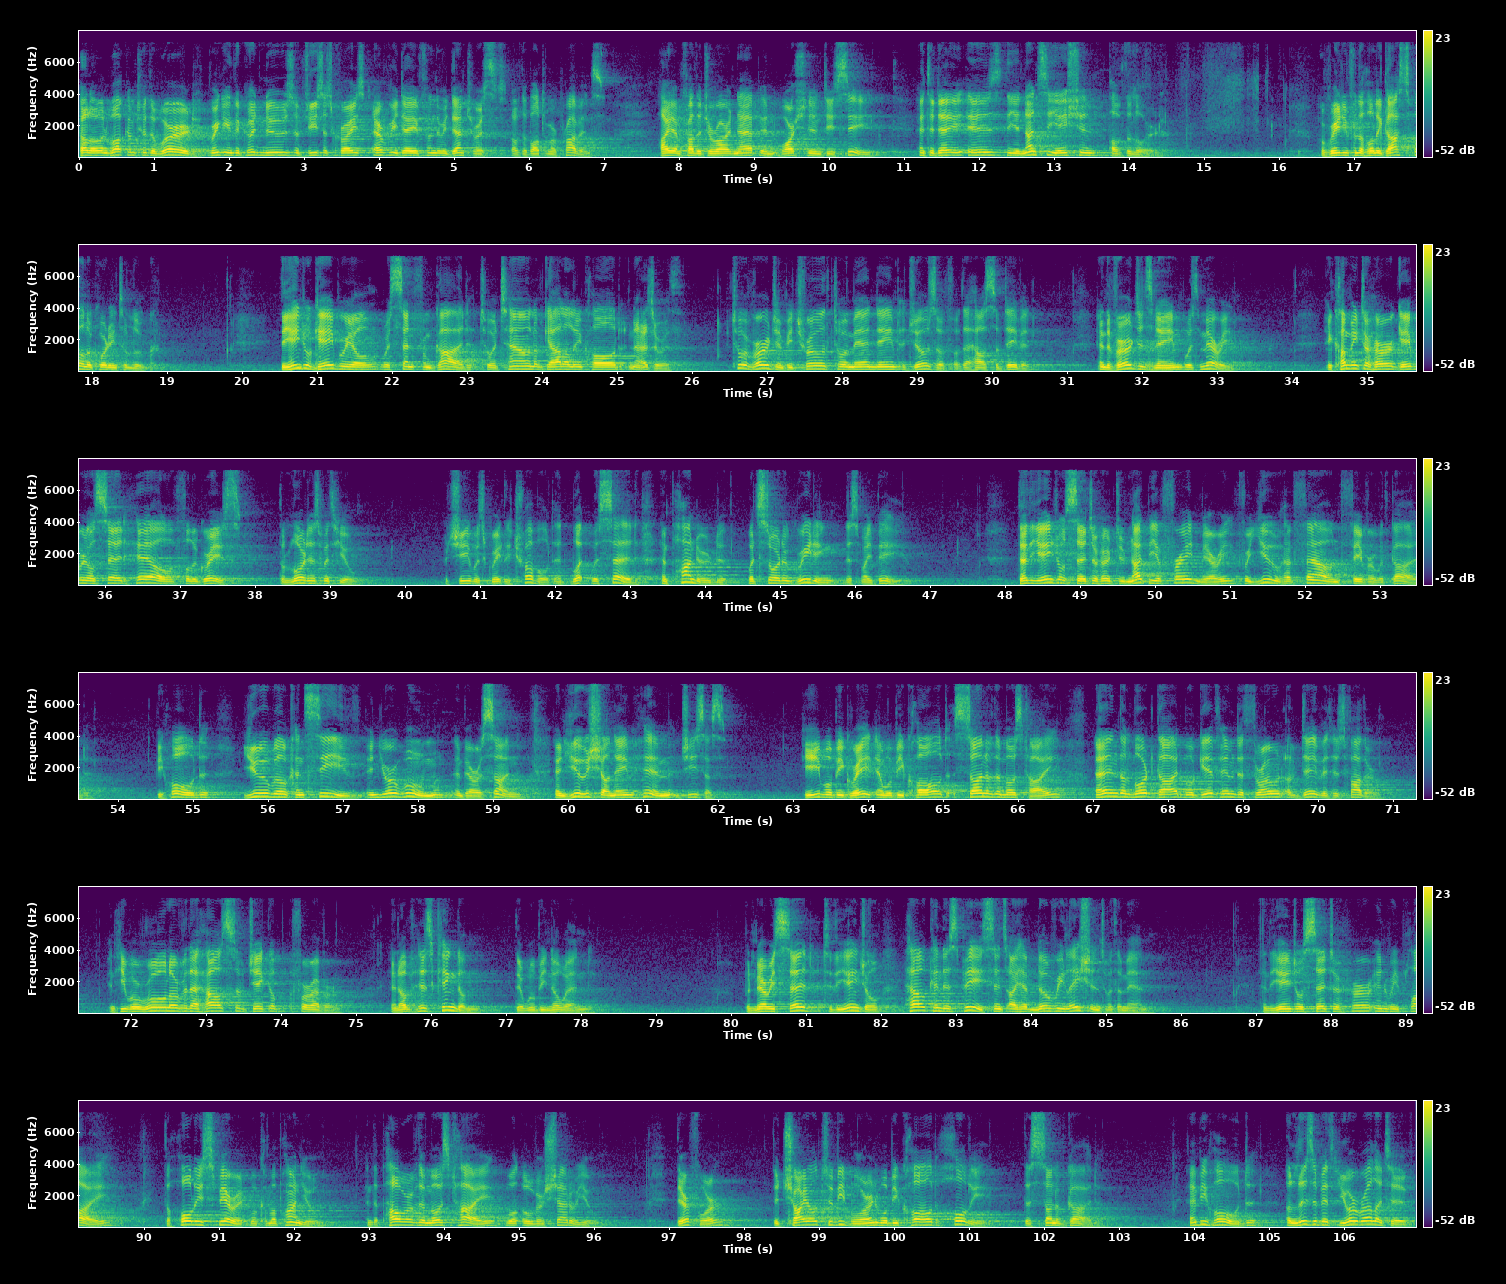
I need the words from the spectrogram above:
Hello and welcome to the Word, bringing the good news of Jesus Christ every day from the Redemptorists of the Baltimore Province. I am Father Gerard Knapp in Washington, D.C., and today is the Annunciation of the Lord. A reading from the Holy Gospel according to Luke. The angel Gabriel was sent from God to a town of Galilee called Nazareth to a virgin betrothed to a man named Joseph of the house of David. And the virgin's name was Mary. And coming to her, Gabriel said, Hail, full of grace, the Lord is with you. But she was greatly troubled at what was said and pondered what sort of greeting this might be. Then the angel said to her, Do not be afraid, Mary, for you have found favor with God. Behold, you will conceive in your womb and bear a son, and you shall name him Jesus. He will be great and will be called Son of the Most High, and the Lord God will give him the throne of David his father. And he will rule over the house of Jacob forever, and of his kingdom there will be no end. But Mary said to the angel, How can this be, since I have no relations with a man? And the angel said to her in reply, The Holy Spirit will come upon you, and the power of the Most High will overshadow you. Therefore, the child to be born will be called Holy, the Son of God. And behold, Elizabeth, your relative,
